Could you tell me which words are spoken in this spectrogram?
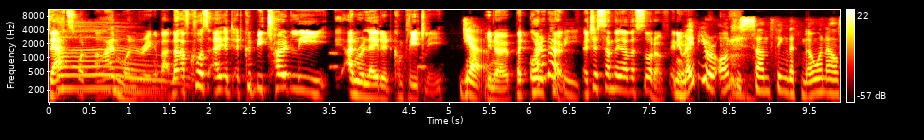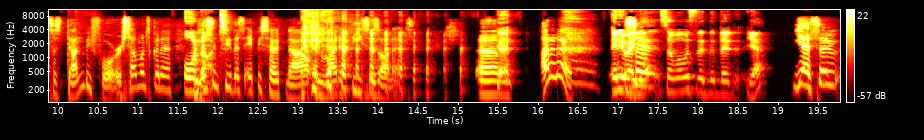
that's what I'm wondering about. Now, of Oh. course, I, it, it could be totally unrelated, completely, Yeah. you know. But Or I don't could know. be- It's just something other sort of. Anyway, Maybe you're onto something that no one else has done before, or someone's gonna or listen not. to this episode now and write a thesis on it. Um, I don't know. Anyway, So- yeah. So what was the, the, the yeah? Yeah. So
